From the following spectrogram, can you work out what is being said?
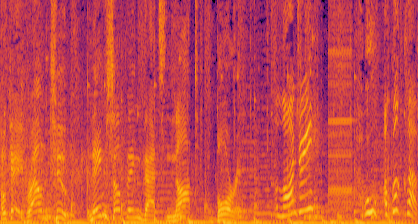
Okay, round two. Name something that's not boring. A laundry? Ooh, a book club.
